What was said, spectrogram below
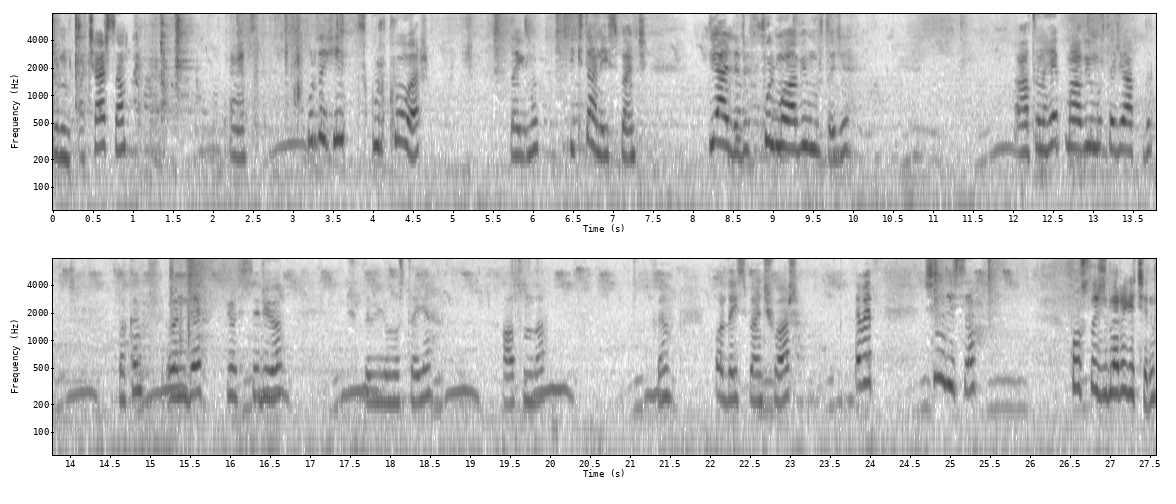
Durun açarsam. Evet. Burada Hint kurku var. Dayımın. İki tane ispenç. Diğerleri full mavi yumurtacı. Altına hep mavi yumurtacı attık. Bakın önde gösteriyor. Şurada bir yumurtayı. Altında. Bakın. Orada ispenç var. Evet. Şimdi ise postacılara geçelim.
